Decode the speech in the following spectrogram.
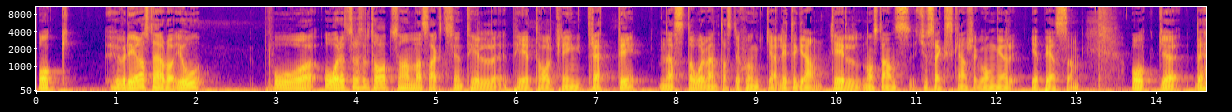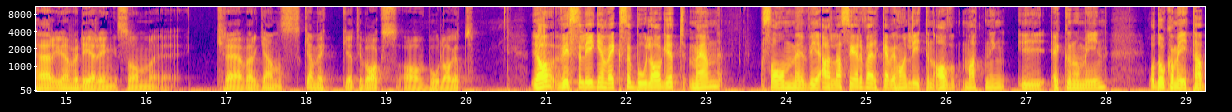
Och hur värderas det här då? Jo, på årets resultat så handlas aktien till P-tal kring 30. Nästa år väntas det sjunka lite grann till någonstans 26 kanske gånger EPSen. Och eh, det här är ju en värdering som eh, kräver ganska mycket tillbaks av bolaget. Ja, visserligen växer bolaget, men som vi alla ser verkar vi ha en liten avmattning i ekonomin. Och då kommer Itab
